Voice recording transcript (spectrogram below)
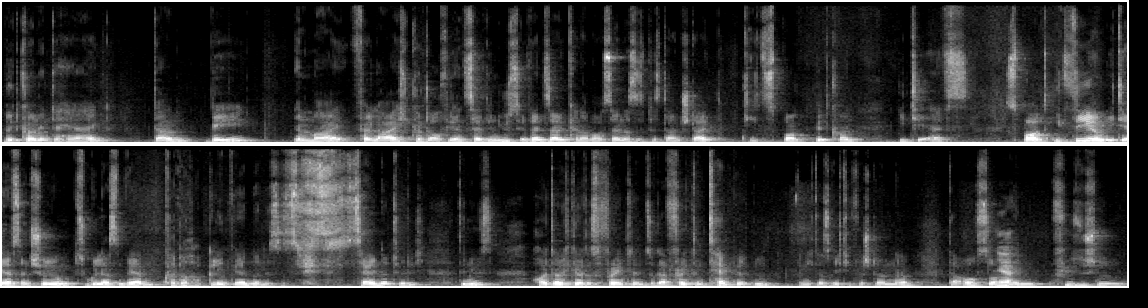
Bitcoin hinterherhängt. Dann B, im Mai vielleicht, könnte auch wieder ein Sell the News Event sein, kann aber auch sein, dass es bis dahin steigt, die Spot Bitcoin ETFs, Spot Ethereum ETFs, Entschuldigung, zugelassen werden. Könnte auch abgelehnt werden, dann ist es Sell natürlich, die News. Heute habe ich gehört, dass Franklin, sogar Franklin Templeton, wenn ich das richtig verstanden habe, da auch so Ja. einen physischen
